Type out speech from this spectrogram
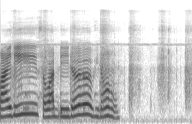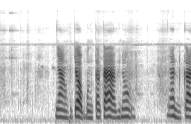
บายดี สวัสดีเด้อพี่น้องย่างไปจอบบิ่งตะก้าพี่น้องย่านไก่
